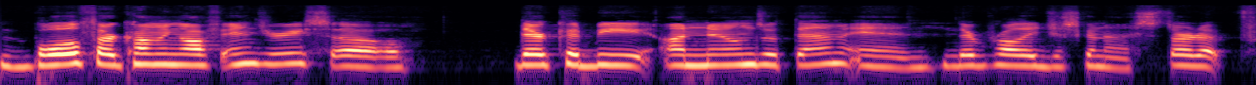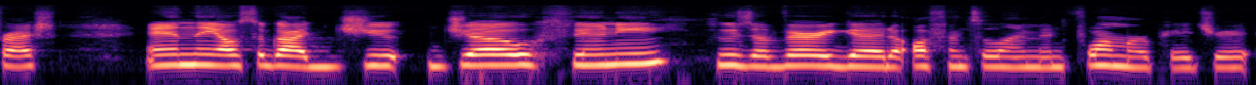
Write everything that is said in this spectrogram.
both are coming off injury, so there could be unknowns with them, and they're probably just gonna start up fresh. And they also got Ju- Joe Thuney, who's a very good offensive lineman, former Patriot.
